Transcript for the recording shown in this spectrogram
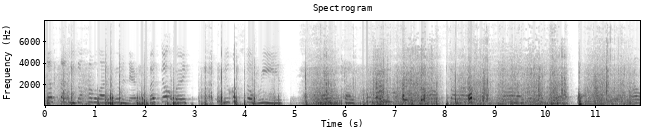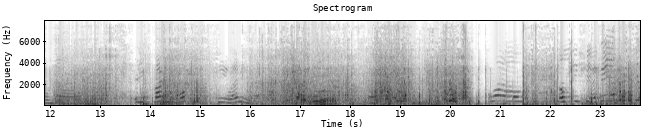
just that you don't have a lot of room in there. But don't worry. You can still breathe. You just gotta Oh no. It's fine. We won't be able to see you anyway. Hello. Okay, shit. I think I'm gonna do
